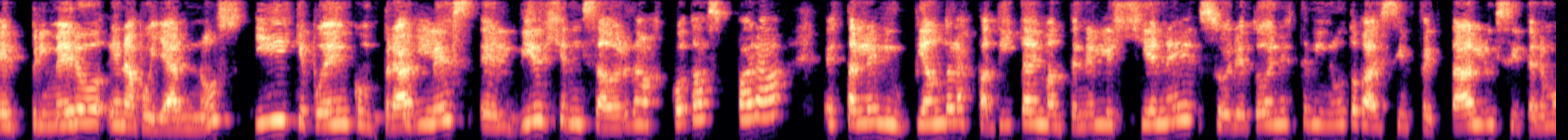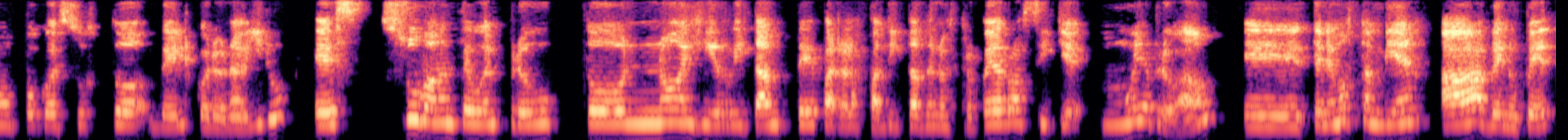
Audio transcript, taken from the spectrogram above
el primero en apoyarnos y que pueden comprarles el biohigienizador de mascotas para estarle limpiando las patitas y mantenerle higiene, sobre todo en este minuto para desinfectarlo y si tenemos un poco de susto del coronavirus. Es sumamente buen producto no es irritante para las patitas de nuestro perro, así que muy aprobado. Eh, tenemos también a Benupet,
